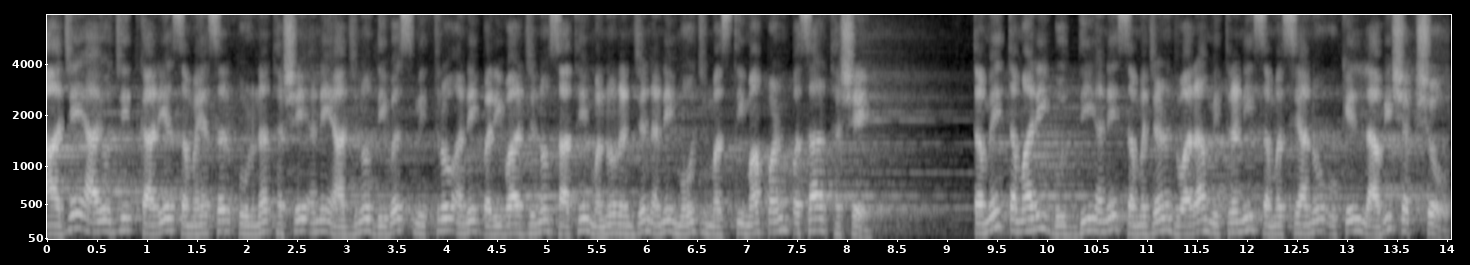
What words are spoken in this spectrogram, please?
આજે આયોજિત કાર્ય સમયસર પૂર્ણ થશે અને આજનો દિવસ મિત્રો અને પરિવારજનો સાથે મનોરંજન અને મોજ મસ્તીમાં પણ પસાર થશે. તમે તમારી બુદ્ધિ અને સમજણ દ્વારા મિત્રની સમસ્યાનો ઉકેલ લાવી શકશો.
